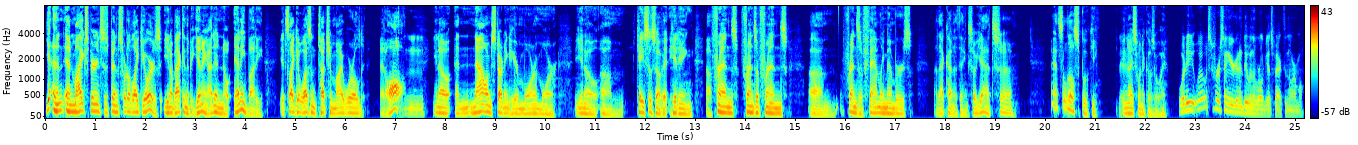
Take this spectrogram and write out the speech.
yeah, and, and my experience has been sort of like yours. You know, back in the beginning, I didn't know anybody. It's like it wasn't touching my world at all. Mm, You know, and now I'm starting to hear more and more. You know, um, cases of it hitting uh, friends, friends of friends, um, friends of family members, uh, that kind of thing. So yeah, it's uh, it's a little spooky. Be nice when it goes away. What do you, what's the first thing you're going to do when the world gets back to normal?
